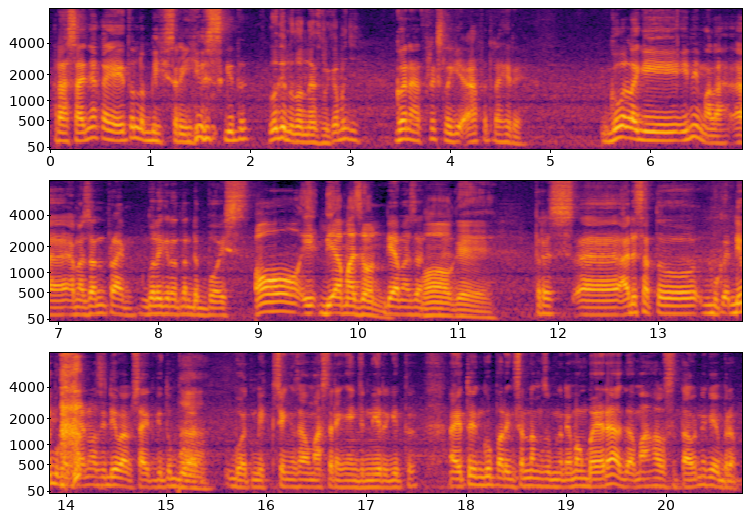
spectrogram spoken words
rasanya kayak itu lebih serius gitu. Lu lagi nonton Netflix apa sih? Gue Netflix lagi apa terakhir ya? Gue lagi ini malah eh, Amazon Prime. Gue lagi nonton The Boys. Oh, di Amazon. Di Amazon. Oh, Oke. Terus eh, ada satu buka, dia bukan channel sih dia website gitu buat Ah. buat mixing sama mastering engineer gitu. Nah itu yang gue paling senang sebenarnya. Emang bayarnya agak mahal setahunnya kayak berapa?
